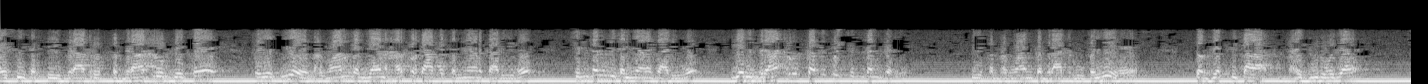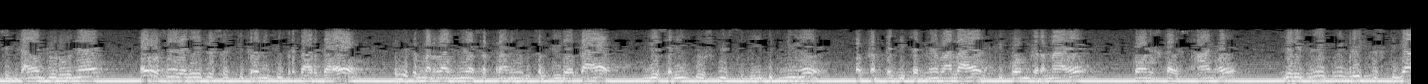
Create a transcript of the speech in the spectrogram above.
ऐसी करके विराट रूप विराट रूप देखे तो ये भगवान का ज्ञान हर प्रकार का कल्याणकारी है, चिंतन भी कल्याणकारी है, यदि विराट रूप का भी कोई चिंतन करे ये सब भगवान का विराट रूप ये है तो व्यक्ति का भय दूर हो जाए। चिंताएँ दूर हो जाए और उसमें लगे जो सृष्टि क्रम इसी प्रकार का है तो तो मरना जीना सब प्राणियों को चलती रहता है। ये शरीर की उसमें स्थिति कितनी है, और कब तक ये चलने वाला है, उसकी कौन करना है, कौन इसका स्थान है? जब इतनी इतनी बड़ी सृष्टिया,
